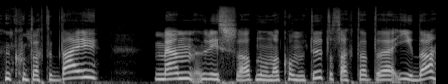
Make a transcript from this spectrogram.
kontakte deg, men det viser seg at noen har kommet ut og sagt at eh, Ida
